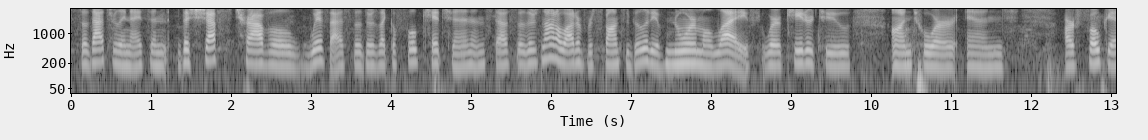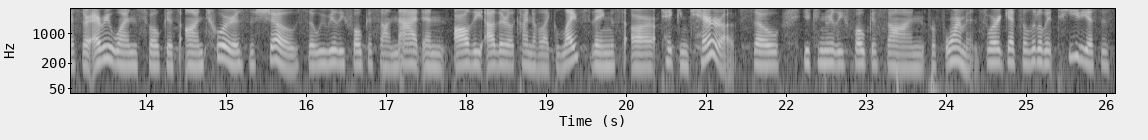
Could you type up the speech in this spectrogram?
so that's really nice. And the chefs travel with us, so there's like a full kitchen and stuff. So there's not a lot of responsibility of normal life. We're catered to on tour, and our focus or everyone's focus on tour is the show. So we really focus on that, and all the other kind of like life things are taken care of. So you can really focus on performance. Where it gets a little bit tedious is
